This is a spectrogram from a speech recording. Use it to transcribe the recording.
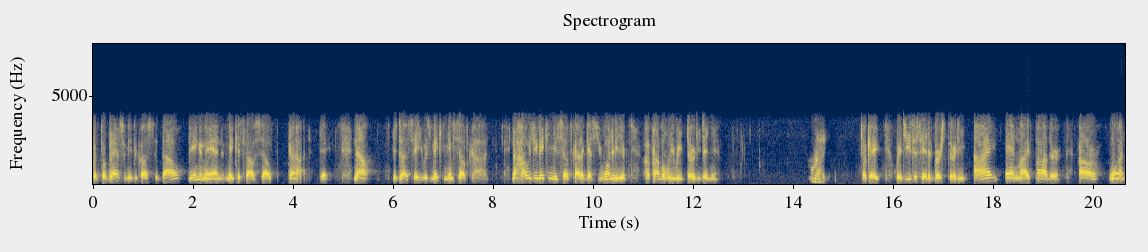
but for blasphemy, because that thou, being a man, makest thyself God. Okay? Now, it does say he was making himself God. Now, how is he making himself God? I guess you wanted me to uh, probably read 30, didn't you? Right. Okay, where Jesus said at verse 30, I and my Father are one.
